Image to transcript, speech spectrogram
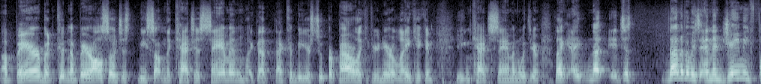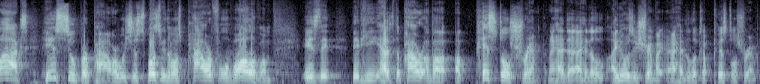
a bear, but couldn't a bear also just be something that catches salmon? Like that that could be your superpower. Like if you're near a lake, you can you can catch salmon with your like not it just None of them is. And then Jamie Foxx, his superpower, which is supposed to be the most powerful of all of them, is that that he has the power of a, a pistol shrimp. And I had to, I had to, I knew it was a shrimp. I, I had to look up pistol shrimp,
